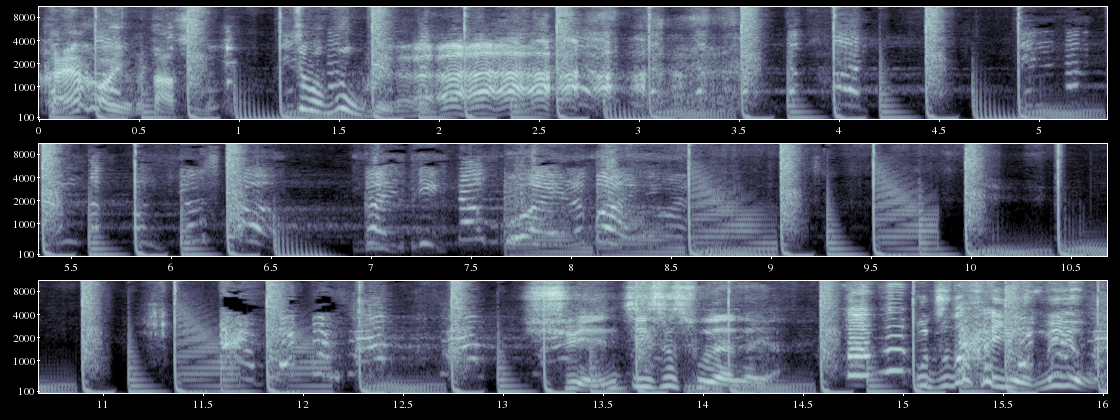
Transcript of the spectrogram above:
还好有个大翅膀，这么不亏。玄机是出来了呀，不知道还有没有啊？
